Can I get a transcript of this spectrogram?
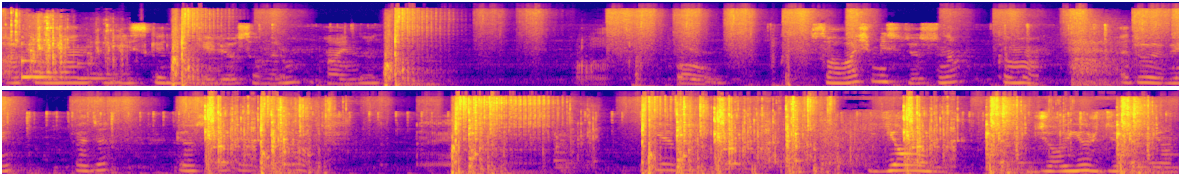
Arkamdan bir iskelet geliyor sanırım. Aynen. Oh. Savaş mı istiyorsun ha? Come on. Hadi bebeğim. Hadi. Göster. Ben. Yan. Cayır cayır yan.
